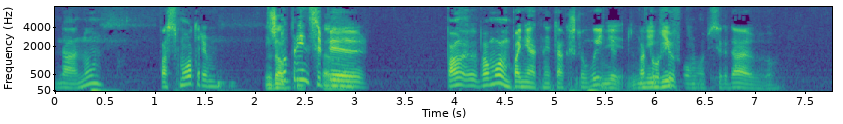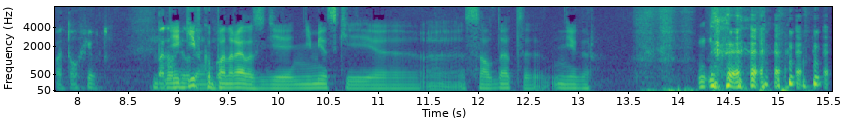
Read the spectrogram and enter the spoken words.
Да, ну, посмотрим. Жалко, ну, в принципе, по- по-моему, понятно и так, что выйдет. Мне- мне Battlefield, гиф- по-моему, всегда Battlefield. Мне Battlefield гифка был. понравилась, где немецкий э, э, солдат э, негр.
